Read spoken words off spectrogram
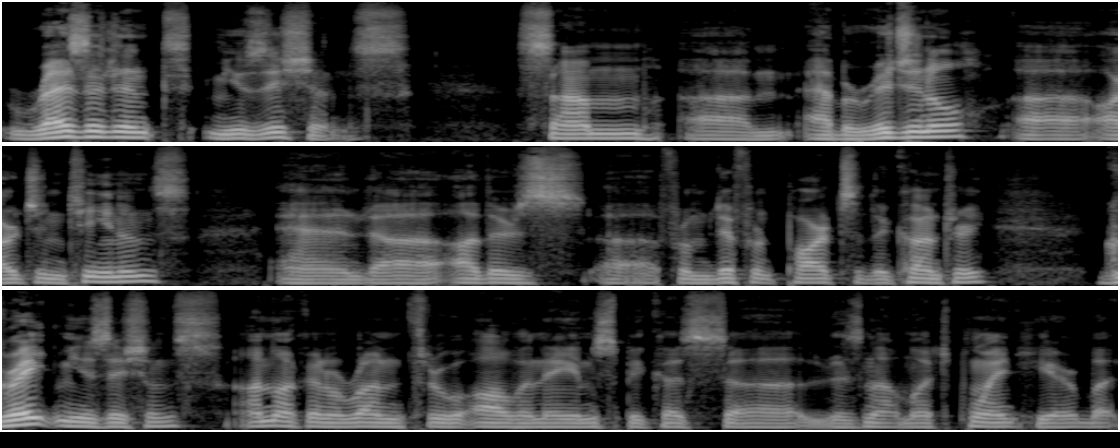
resident musicians, some um, Aboriginal uh, Argentinians and uh, others uh, from different parts of the country. Great musicians. I'm not going to run through all the names because uh, there's not much point here, but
